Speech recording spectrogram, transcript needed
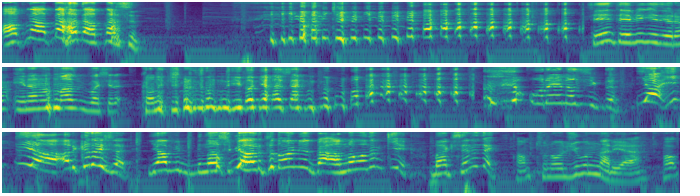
Atla atla hadi atlarsın. Seni tebrik ediyorum. İnanılmaz bir başarı. Konuşurdum diyor ya sen. Oraya nasıl çıktın? Ya itti ya arkadaşlar. Ya nasıl bir haritada oynuyoruz ben anlamadım ki. Baksanıza. Tam tunolcu bunlar ya. Hop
